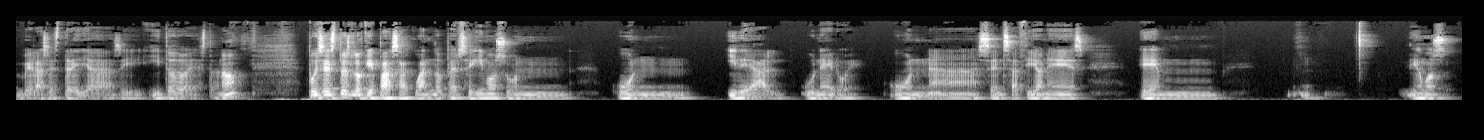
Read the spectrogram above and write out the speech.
ve las estrellas y, y, todo esto, ¿no? Pues esto es lo que pasa cuando perseguimos un, un ideal, un héroe unas sensaciones, em, digamos,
